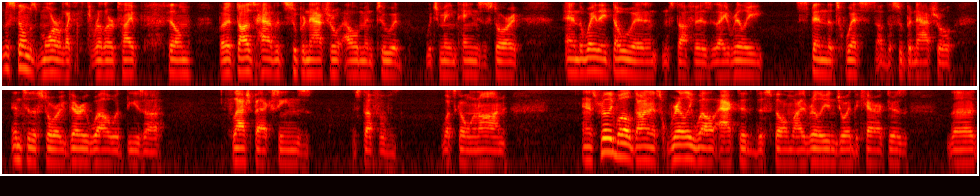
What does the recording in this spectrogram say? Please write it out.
This film is more of like a thriller type film but it does have its supernatural element to it, which maintains the story. And the way they do it and, stuff is they really spin the twists of the supernatural into the story very well with these uh, flashback scenes and stuff of what's going on. And it's really well done. It's really well acted, this film. I really enjoyed the characters. The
